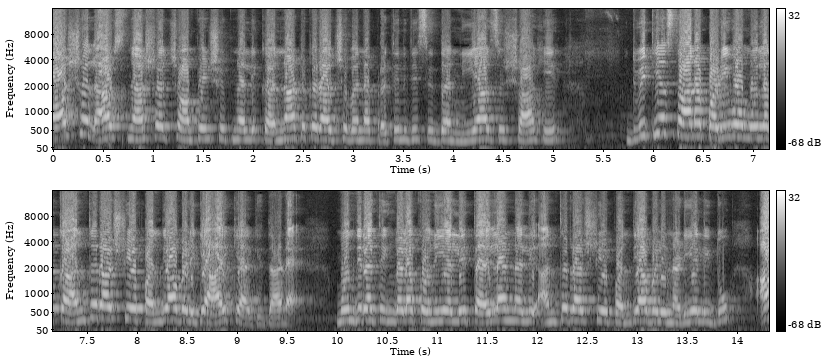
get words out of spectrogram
ಮಾರ್ಷಲ್ ಆರ್ಟ್ಸ್ ನ್ಯಾಷನಲ್ ಚಾಂಪಿಯನ್ಶಿಪ್ನಲ್ಲಿ ಕರ್ನಾಟಕ ರಾಜ್ಯವನ್ನ ಪ್ರತಿನಿಧಿಸಿದ್ದ ನಿಯಾಜ್ ಶಾಹೀರ್ ದ್ವಿತೀಯ ಸ್ಥಾನ ಪಡೆಯುವ ಮೂಲಕ ಅಂತಾರಾಷ್ಟ್ರೀಯ ಪಂದ್ಯಾವಳಿಗೆ ಆಯ್ಕೆಯಾಗಿದ್ದಾನೆ. ಮುಂದಿನ ತಿಂಗಳ ಕೊನೆಯಲ್ಲಿ ಥೈಲ್ಯಾಂಡ್ನಲ್ಲಿ ಅಂತಾರಾಷ್ಟ್ರೀಯ ಪಂದ್ಯಾವಳಿ ನಡೆಯಲಿದ್ದು, ಆ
